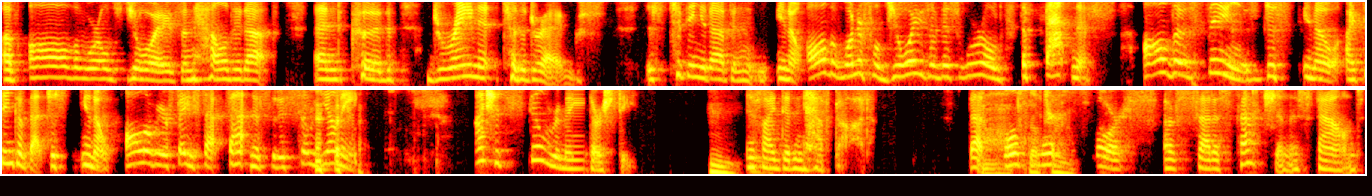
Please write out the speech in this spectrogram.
of all the world's joys and held it up and could drain it to the dregs just tipping it up and you know all the wonderful joys of this world the fatness all those things just you know i think of that just you know all over your face that fatness that is so yummy i should still remain thirsty hmm. if i didn't have god that oh, ultimate so source of satisfaction is found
